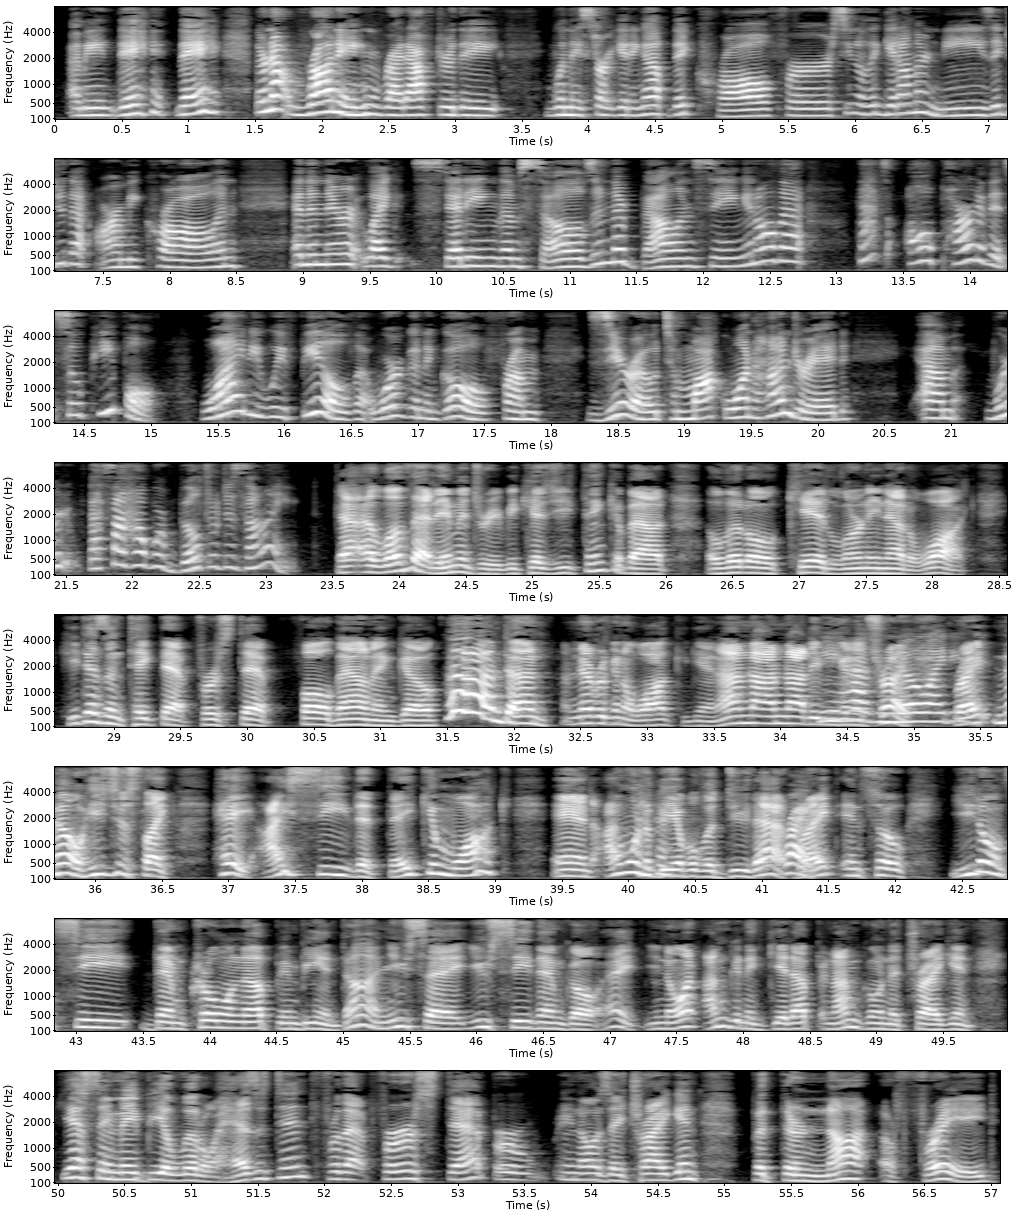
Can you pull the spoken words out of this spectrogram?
I mean, they they they're not running right after they when they start getting up. They crawl first. You know, they get on their knees. They do that army crawl and and then they're like steadying themselves and they're balancing and all that. That's all part of it. So people, why do we feel that we're going to go from 0 to Mach 100? Um we're that's not how we're built or designed. Yeah, I love that imagery because you think about a little kid learning how to walk. He doesn't take that first step, fall down, and go, ah, "I'm done. I'm never gonna walk again. I'm not. I'm not even gonna try." no idea. Right? No, he's just like, "Hey, I see that they can walk, and I want to be able to do that." Right. right? And so you don't see them curling up and being done. You say you see them go, "Hey, you know what? I'm gonna get up and I'm going to try again." Yes, they may be a little hesitant for that first step, or you know, as they try again, but they're not afraid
